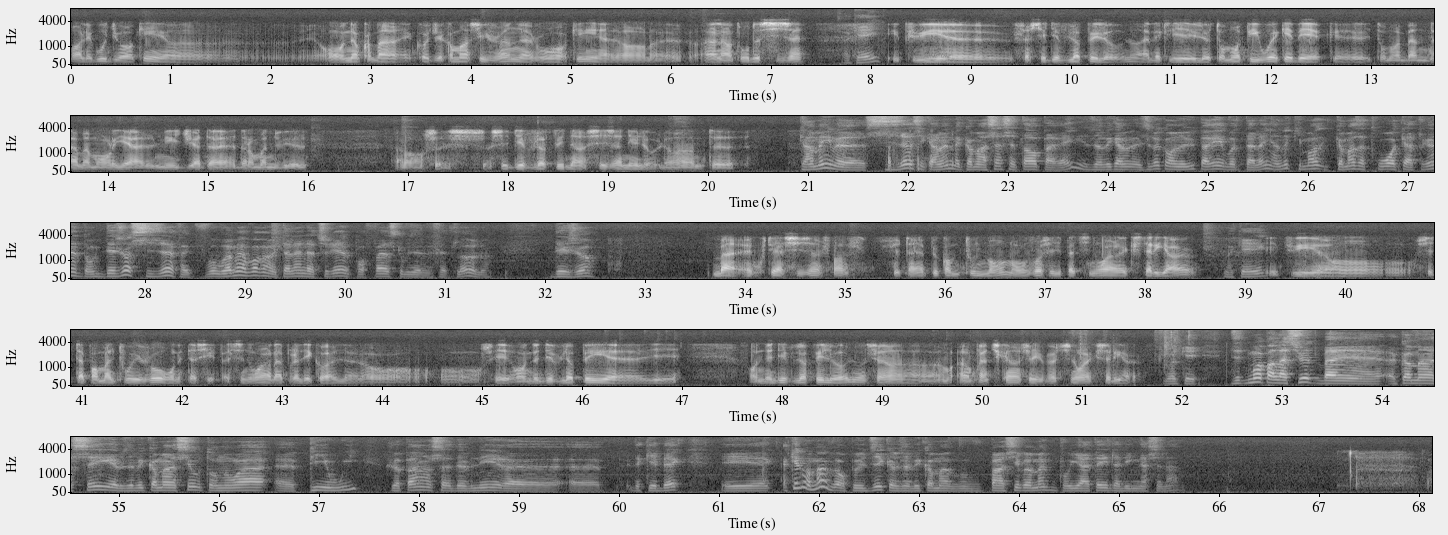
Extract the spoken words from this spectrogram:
Bon, le goût du hockey, euh, on a comment, écoute, j'ai commencé jeune à jouer au hockey, alors euh, à l'entour de 6 ans. Et puis, euh, ça s'est développé là, là, avec les, le tournoi Piway Québec, le tournoi Bandam à Montréal, Midget à Drummondville. Alors, ça, ça s'est développé dans ces années-là, là, entre, Quand même, 6 ans, c'est quand même commencé assez tard pareil. Vous avez c'est là qu'on a vu pareil votre talent. Il y en a qui, commencent à 3-4 ans. Donc déjà 6 ans, fait qu'il faut vraiment avoir un talent naturel pour faire ce que vous avez fait là. là. Déjà. ben, écoutez, à 6 ans, je pense, c'était un peu comme tout le monde. On jouait sur les patinoires à l'extérieur. OK? Et puis, on, c'était pas mal tous les jours. On était assez patinoires après l'école. Alors, on, on a développé, euh, les- on a développé là, là, c'est en, en- pratiquant sur les patinoires extérieurs. OK. Dites-moi par la suite, ben, a commencé, vous avez commencé au tournoi euh, Pee-Wee, je pense, à devenir euh, euh, de Québec. Et à quel moment on peut dire que vous avez comment vous pensiez vraiment que vous pourriez atteindre la Ligue nationale?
